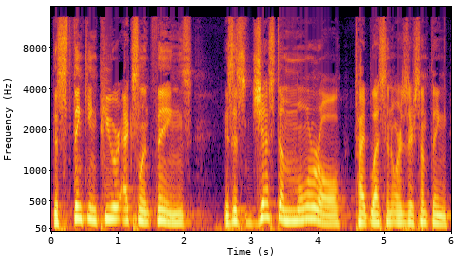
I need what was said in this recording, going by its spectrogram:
this thinking pure, excellent things is this just a moral type lesson, or is there something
